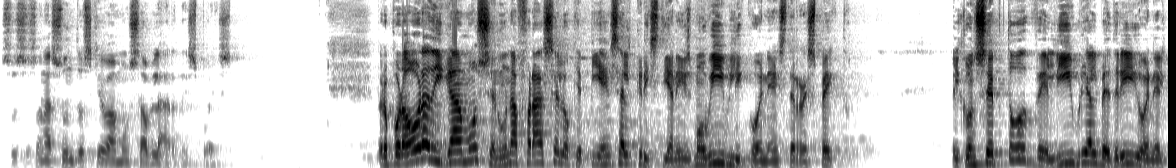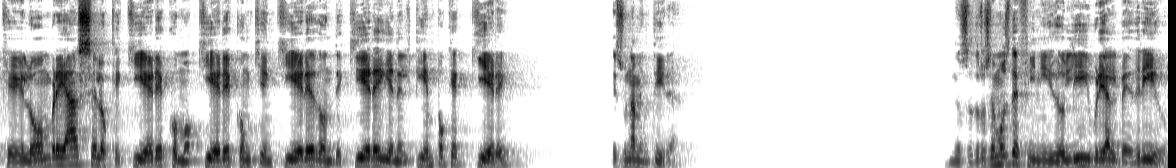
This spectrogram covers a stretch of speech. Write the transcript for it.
Esos son asuntos que vamos a hablar después. Pero por ahora digamos en una frase lo que piensa el cristianismo bíblico en este respecto. El concepto de libre albedrío en el que el hombre hace lo que quiere, como quiere, con quien quiere, donde quiere y en el tiempo que quiere, es una mentira. Nosotros hemos definido libre albedrío.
